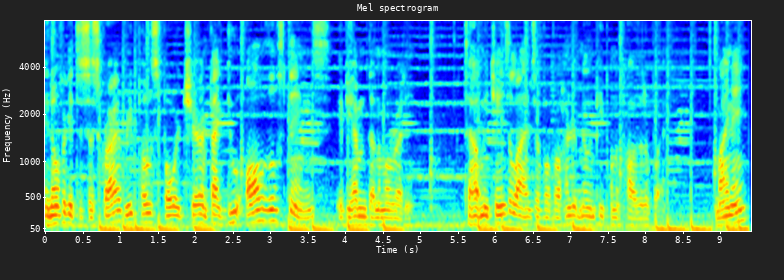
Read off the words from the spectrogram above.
And don't forget to subscribe, repost, forward, share. In fact, do all of those things if you haven't done them already to help me change the lives of over 100 million people in a positive way. My name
